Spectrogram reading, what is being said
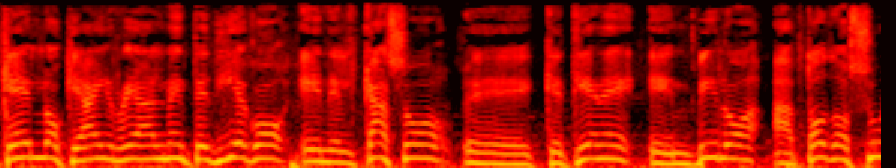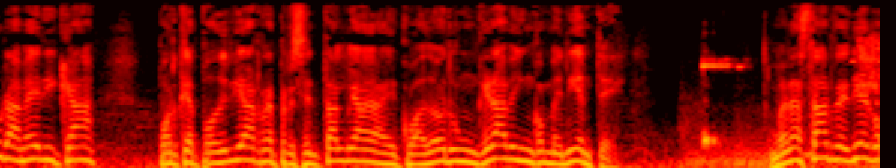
¿Qué es lo que hay realmente, Diego, en el caso eh, que tiene en vilo a, a todo Sudamérica? Porque podría representarle a Ecuador un grave inconveniente. Buenas tardes, Diego.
